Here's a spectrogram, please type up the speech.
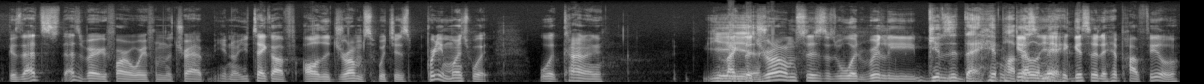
Because that's that's very far away from the trap. You know, you take off all the drums, which is pretty much what what kind of Yeah, like yeah. the drums is what really gives it that hip hop element. Yeah, it gives it a hip hop feel.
